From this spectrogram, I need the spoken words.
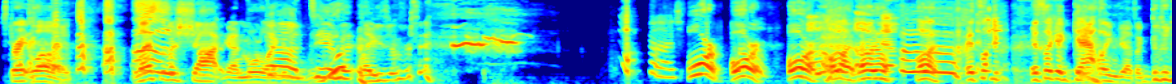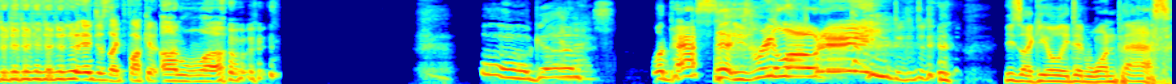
straight line. Less of a shotgun, more like God a damn it. laser. Gosh. Or or or oh, hold on, no Oh, no, no. hold on. It's like it's like a Gatling gun, it's like and just like fucking unload. Oh god. Gosh. One pass it, he's reloading. He's like, he only did one pass,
